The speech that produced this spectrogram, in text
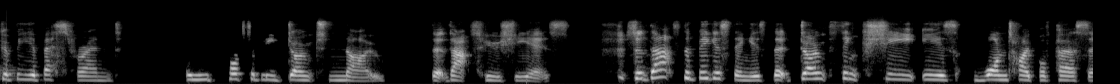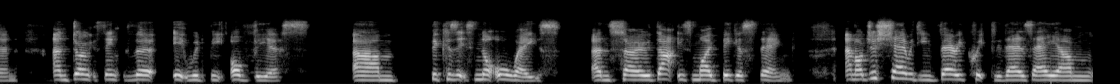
could be your best friend. And you possibly don't know that that's who she is. So that's the biggest thing is that don't think she is one type of person and don't think that it would be obvious um, because it's not always. And so that is my biggest thing. And I'll just share with you very quickly. There's a um,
